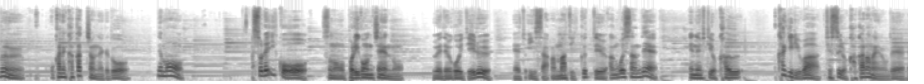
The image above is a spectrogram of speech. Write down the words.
分、お金かかっちゃうんだけど、でも、それ以降、そのポリゴンチェーンの上で動いている、えっ、ー、と、イーサ、マティックっていう暗号資産で NFT を買う限りは手数料かからないので、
